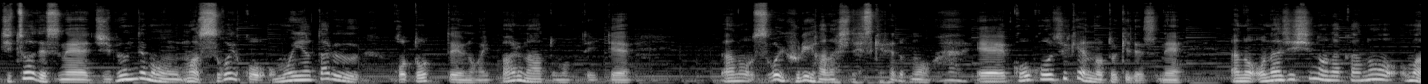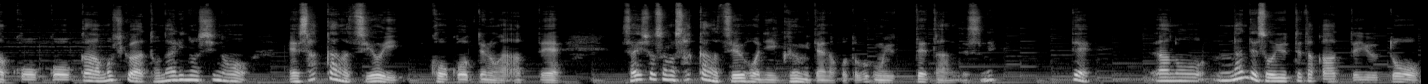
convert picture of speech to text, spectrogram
実はですね、自分でも、まあすごいこう思い当たることっていうのがいっぱいあるなと思っていて、あの、すごい古い話ですけれども、えー、高校受験の時ですね、あの、同じ市の中の、まあ、高校か、もしくは隣の市の、えー、サッカーが強い高校っていうのがあって、最初そのサッカーが強い方に行くみたいなことを僕も言ってたんですね。で、あの、なんでそう言ってたかっていうと、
